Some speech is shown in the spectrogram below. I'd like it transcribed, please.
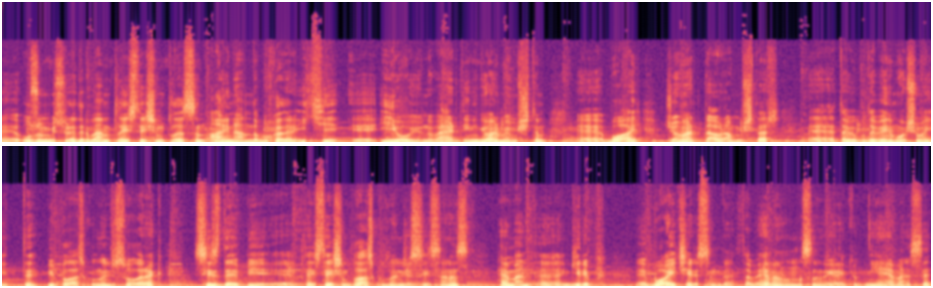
Ee, uzun bir süredir ben PlayStation Plus'ın aynı anda bu kadar iki e, iyi oyunu verdiğini görmemiştim. E, bu ay cömert davranmışlar. E, tabii bu da benim hoşuma gitti bir Plus kullanıcısı olarak. Siz de bir e, PlayStation Plus kullanıcısıysanız hemen e, girip e, bu ay içerisinde tabii hemen olmasına da gerek yok niye hemense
